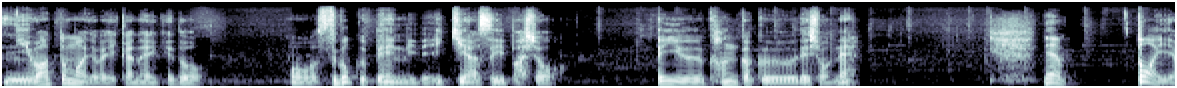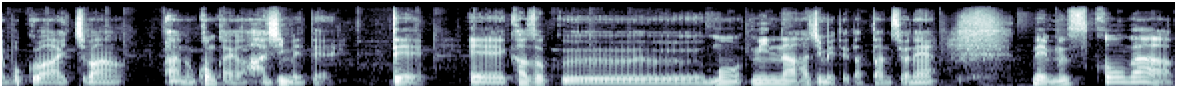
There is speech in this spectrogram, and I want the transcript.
庭とまではいかないけどすごく便利で行きやすい場所っていう感覚でしょうね。でとはいえ僕は一番あの今回が初めてで、えー家族もみんな初めてだったんですよね。で息子が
